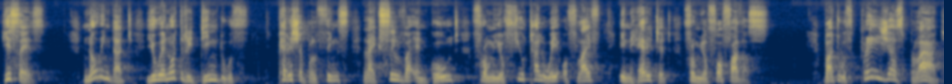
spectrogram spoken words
He says, knowing that you were not redeemed with perishable things like silver and gold from your futile way of life inherited from your forefathers, but with precious blood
